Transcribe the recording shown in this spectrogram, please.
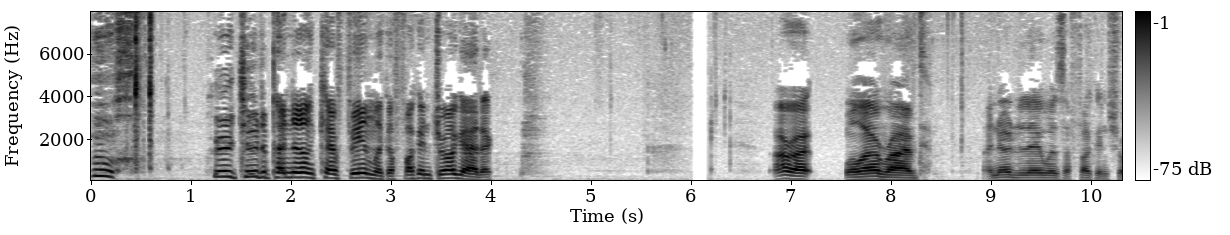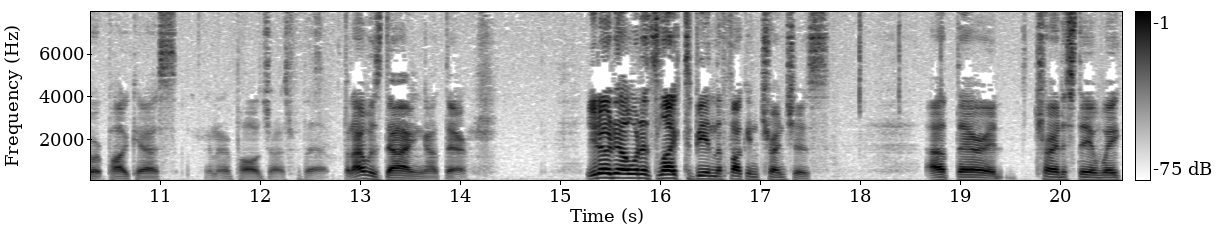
Being too dependent on caffeine like a fucking drug addict. Alright, well, I arrived. I know today was a fucking short podcast, and I apologize for that. But I was dying out there. You don't know what it's like to be in the fucking trenches. Out there and try to stay awake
